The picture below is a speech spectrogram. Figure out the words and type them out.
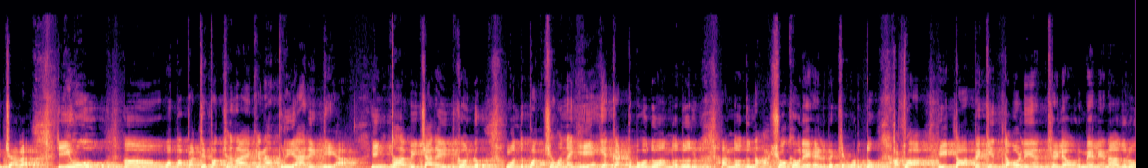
ವಿಚಾರ. ಇವು ಒಬ್ಬ ಪ್ರತಿಪಕ್ಷ ನಾಯಕನ ಪ್ರಿಯಾರಿಟಿಯ ಇಂತಹ ವಿಚಾರ ಇಟ್ಕೊಂಡು ಒಂದು ಪಕ್ಷವನ್ನು ಹೇಗೆ ಕಟ್ಟಬಹುದು ಅನ್ನೋದು, ಅನ್ನೋದನ್ನು ಅಶೋಕ್ ಅವರೇ ಹೇಳಬೇಕೆ ಹೊರತು. ಅಥವಾ ಈ ಟಾಪಿಕ್ಕಿಂದ ತಗೊಳ್ಳಿ ಅಂಥೇಳಿ ಅವ್ರ ಮೇಲೆ ಏನಾದರೂ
